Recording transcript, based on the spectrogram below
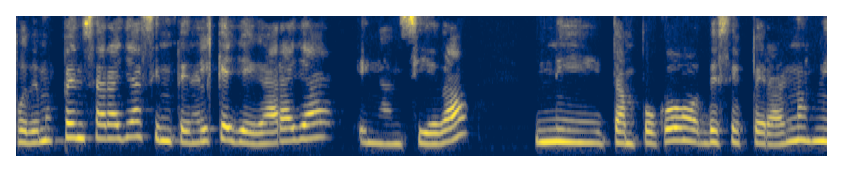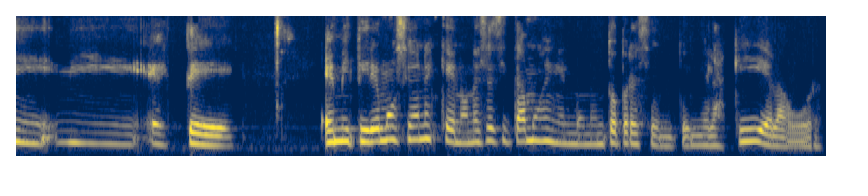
podemos pensar allá sin tener que llegar allá en ansiedad, ni tampoco desesperarnos, ni, este, emitir emociones que no necesitamos en el momento presente, en el aquí y el ahora.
